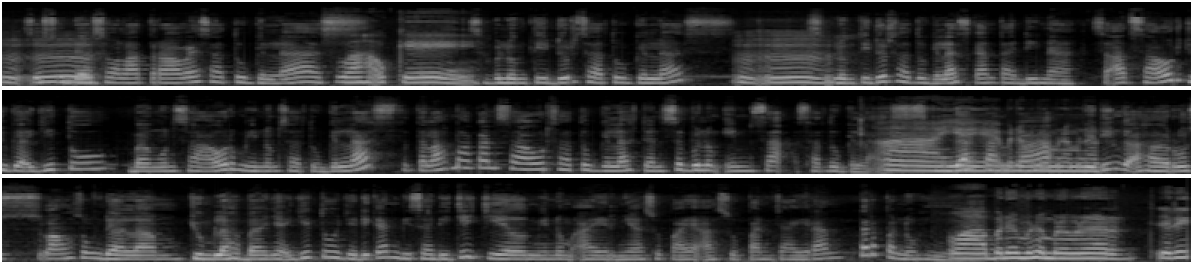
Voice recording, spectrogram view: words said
sesudah sholat terawih satu gelas, Wah, oke. sebelum tidur satu gelas, Mm-mm. sebelum tidur satu gelas kan tadi. Nah saat sahur juga gitu, bangun sahur minum satu gelas, setelah makan sahur satu gelas dan sebelum imsak satu gelas. Ah, iya, iya, benar, Kak? benar, benar, benar. Jadi nggak harus langsung dalam jumlah banyak gitu, jadi kan bisa dicicil minum airnya supaya asupan cairan terpenuhi. Wah bener bener bener bener. Jadi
